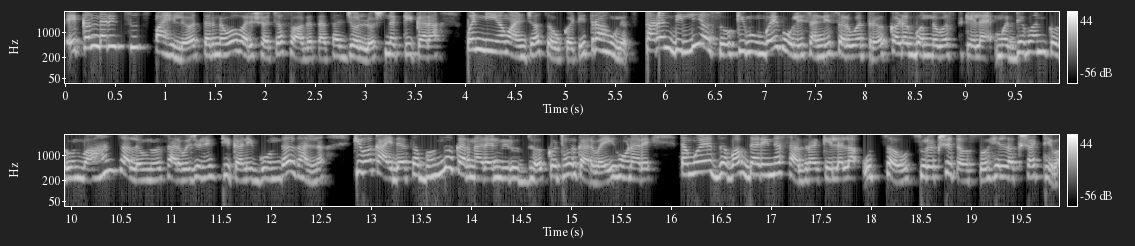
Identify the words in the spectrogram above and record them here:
एकंदरीतच पाहिलं तर नववर्षाच्या स्वागताचा जल्लोष नक्की करा पण नियमांच्या चौकटीत राहूनच. कारण दिल्ली असो की मुंबई पोलिसांनी सर्वत्र कडक बंदोबस्त केलाय मद्यपान करून वाहन चालवणं सार्वजनिक ठिकाणी गोंधळ घालणं किंवा कायद्याचा भंग करणाऱ्यांविरुद्ध कठोर कारवाई होणार आहे. त्यामुळे जबाबदारीने साजरा केलेला उत्सव सुरक्षित असतो हे लक्षात ठेवा.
